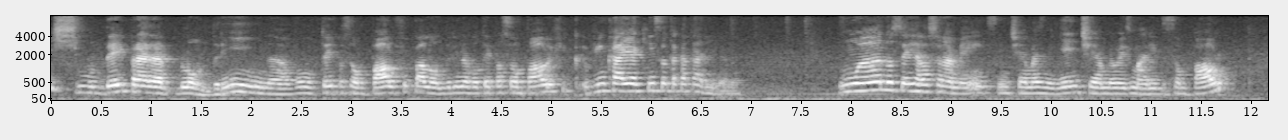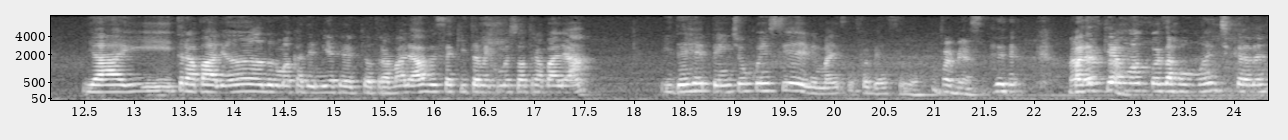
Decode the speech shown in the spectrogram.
ixi, mudei pra Londrina, voltei pra São Paulo, fui pra Londrina, voltei pra São Paulo e fico, vim cair aqui em Santa Catarina, né? Um ano sem relacionamentos, não tinha mais ninguém, tinha meu ex-marido em São Paulo. E aí, trabalhando numa academia que eu trabalhava, esse aqui também começou a trabalhar. E de repente eu conheci ele, mas não foi bem assim, né? Não foi bem assim. Parece que é uma coisa romântica, né?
